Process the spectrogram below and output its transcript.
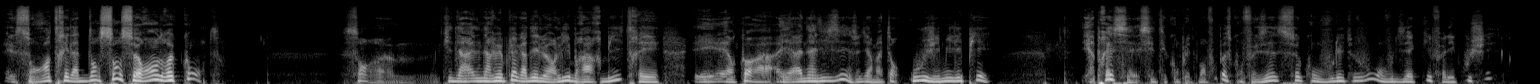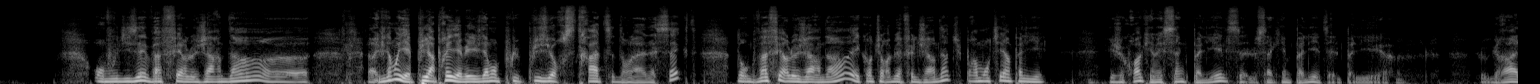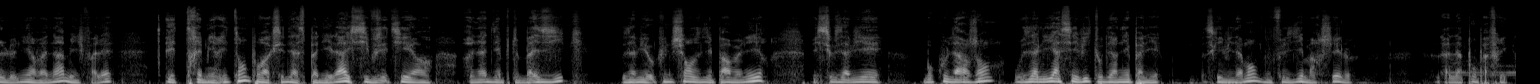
elles sont rentrées là-dedans sans se rendre compte. Sans, euh, qui n'arrivaient plus à garder leur libre arbitre et, et encore à, analyser, se dire, mais attends, où j'ai mis les pieds? Et après, c'était complètement fou parce qu'on faisait ce qu'on voulait de vous. On vous disait qu'il fallait coucher. On vous disait, va faire le jardin. Euh. Alors évidemment, il y a plus, après, il y avait évidemment plus, plusieurs strates dans la, secte. Donc, va faire le jardin et quand tu auras bien fait le jardin, tu pourras monter un palier. Et je crois qu'il y avait cinq paliers. Le, cinquième palier était le palier, euh, le Graal, le Nirvana, mais il fallait être très méritant pour accéder à ce palier-là. Et si vous étiez un, adepte basique, vous n'aviez aucune chance d'y parvenir. Mais si vous aviez beaucoup d'argent, vous alliez assez vite au dernier palier. Parce qu'évidemment, vous faisiez marcher la, pompe Afrique.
